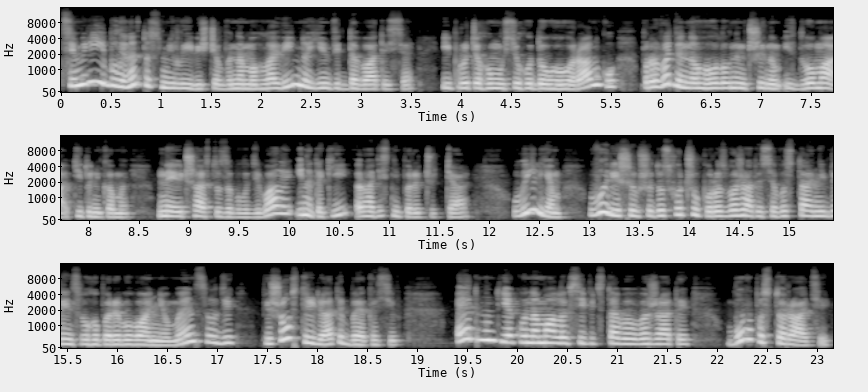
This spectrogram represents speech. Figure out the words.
Ці мрії були надто сміливі, щоб вона могла вільно їм віддаватися, і протягом усього довгого ранку, проведеного головним чином із двома тітоньками, нею часто заволодівали і не такі радісні перечуття. Уільям, вирішивши досхочу порозважатися в останній день свого перебування в Менселді, пішов стріляти бекасів. Едмунд, як вона мала всі підстави вважати, був у пастораті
